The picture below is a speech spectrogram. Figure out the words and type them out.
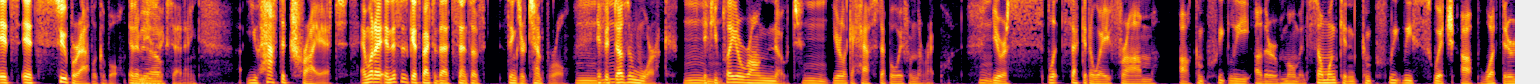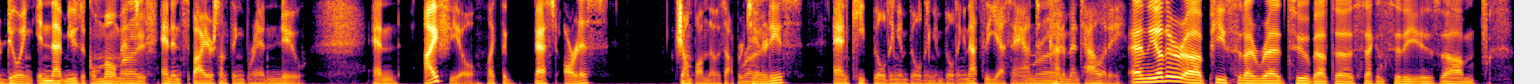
it's it's super applicable in a Yeah. music setting. You have to try it, and what I, and this is gets back to that sense of things are temporal. If it mm-hmm. doesn't work, if you mm. play a wrong note, mm. you're like a half step away from the right one. Mm. You're a split second away from a completely other moment. Someone can completely switch up what they're doing in that musical moment Right. and inspire something brand new. And I feel like the best artists jump on those opportunities and keep building and building and building. And that's the yes and Right. kind of mentality. And the other uh, piece that I read too about the Second City is um,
